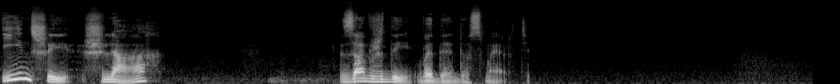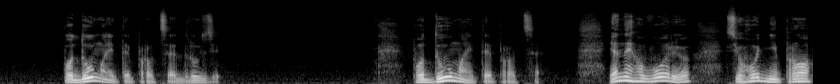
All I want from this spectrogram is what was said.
інший шлях завжди веде до смерті. Подумайте про це, друзі. Подумайте про це. Я не говорю сьогодні про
